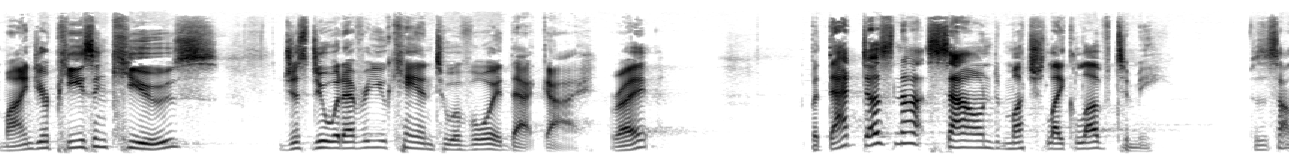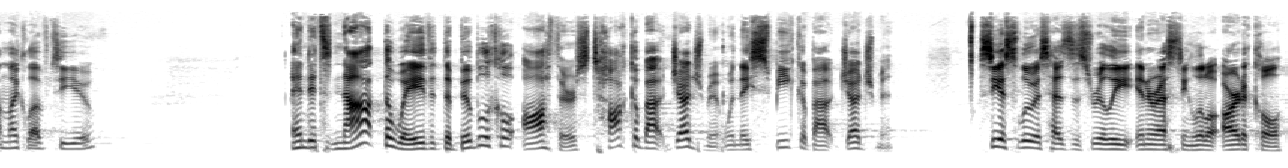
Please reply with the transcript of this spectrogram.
Mind your P's and Q's. Just do whatever you can to avoid that guy, right? But that does not sound much like love to me. Does it sound like love to you? And it's not the way that the biblical authors talk about judgment when they speak about judgment. C.S. Lewis has this really interesting little article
